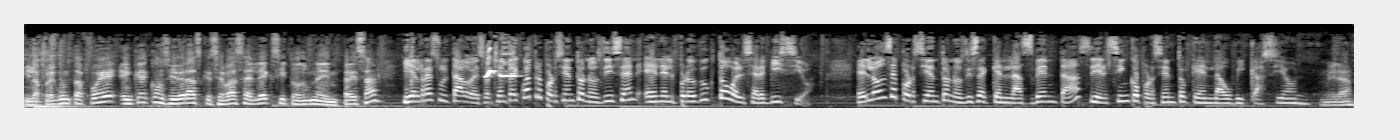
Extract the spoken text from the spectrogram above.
Y la pregunta fue, ¿en qué consideras que se basa el éxito de una empresa? Y el resultado es 84% nos dicen en el producto o el servicio. El 11% nos dice que en las ventas y el 5% que en la ubicación. Mira.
